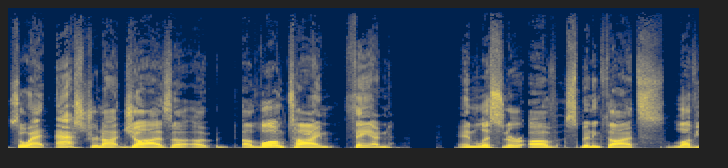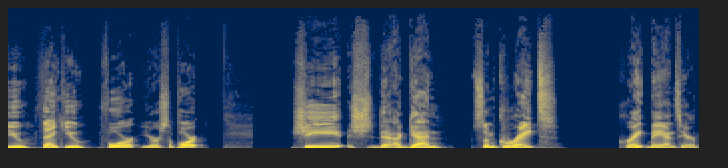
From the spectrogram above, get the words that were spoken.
So at Astronaut Jaws, a, a, a longtime fan and listener of Spinning Thoughts, love you. Thank you for your support. She, she again, some great, great bands here.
